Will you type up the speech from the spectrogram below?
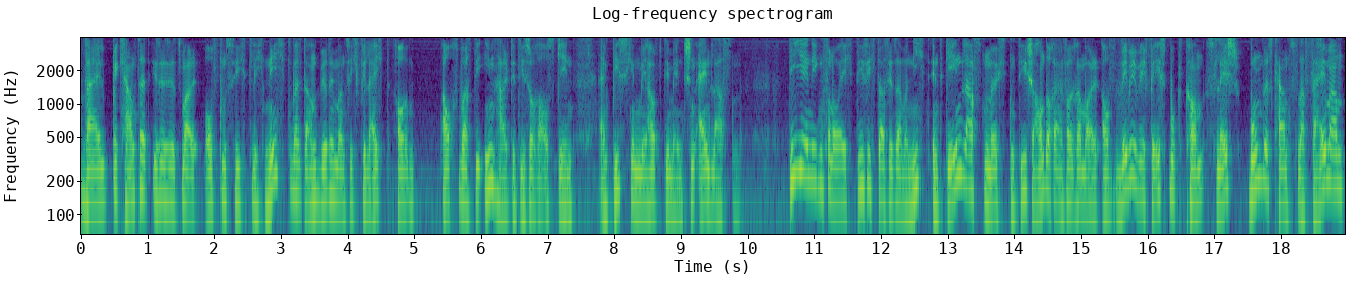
weil Bekanntheit ist es jetzt mal offensichtlich nicht, weil dann würde man sich vielleicht auch, auch was die Inhalte, die so rausgehen, ein bisschen mehr auf die Menschen einlassen. Diejenigen von euch, die sich das jetzt aber nicht entgehen lassen möchten, die schauen doch einfach einmal auf www.facebook.com slash Bundeskanzler Feimann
